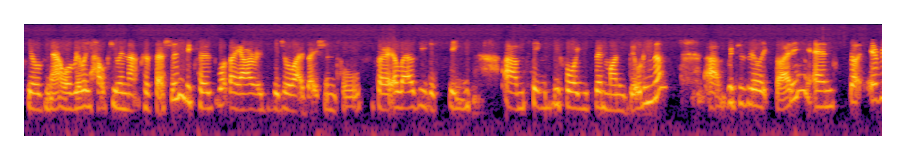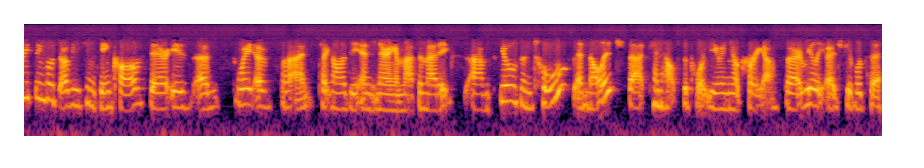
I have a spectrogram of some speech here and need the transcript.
skills now will really help you in that profession because what they are is visualization tools. So it allows you to see um, things before you spend money building them, um, which is really exciting. And every single job you can think of, there is a suite of technology, engineering, and mathematics um, skills and tools and knowledge that can help support you in your career. So I really urge people to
